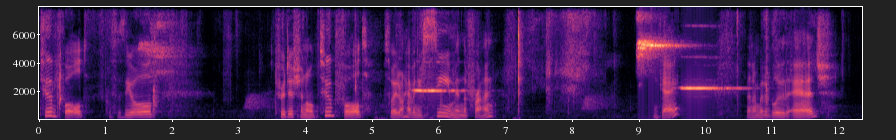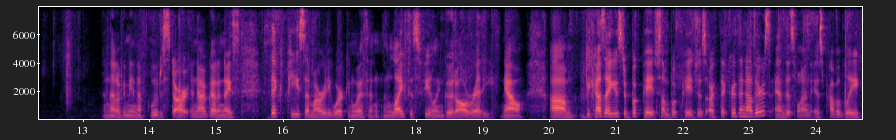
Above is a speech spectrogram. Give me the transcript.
tube fold this is the old traditional tube fold, so I don't have any seam in the front. Okay, then I'm going to glue the edge, and that'll give me enough glue to start. And now I've got a nice thick piece I'm already working with, and, and life is feeling good already. Now, um, because I used a book page, some book pages are thicker than others, and this one is probably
